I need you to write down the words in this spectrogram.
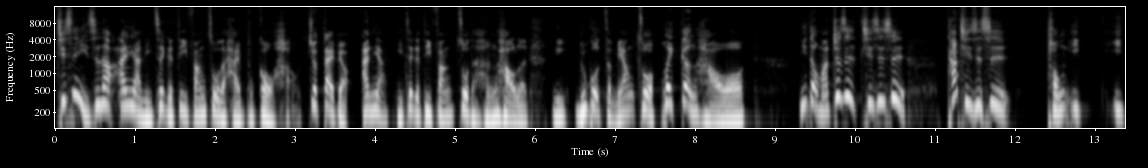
其实你知道，安雅，你这个地方做的还不够好，就代表安雅，你这个地方做的很好了。你如果怎么样做会更好哦，你懂吗？就是其实是他其实是同一一，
